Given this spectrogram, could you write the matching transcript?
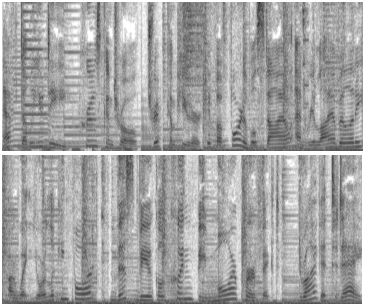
FWD, cruise control, trip computer. If affordable style and reliability are what you're looking for, this vehicle couldn't be more perfect. Drive it today.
